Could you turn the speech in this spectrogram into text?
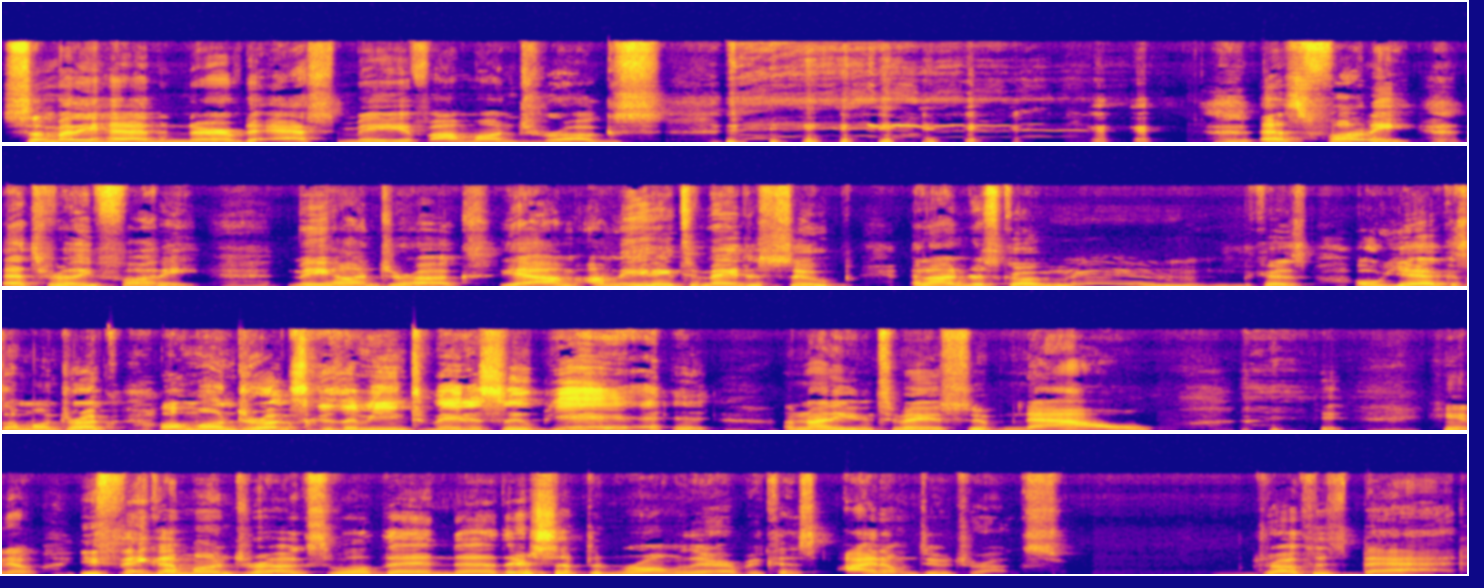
Somebody had the nerve to ask me if I'm on drugs. That's funny. That's really funny. Me on drugs. Yeah, I'm I'm eating tomato soup and I'm just going, mmm, because oh yeah, because I'm on drugs. I'm on drugs because I'm eating tomato soup. Yeah. I'm not eating tomato soup now. you know, you think I'm on drugs. Well, then uh, there's something wrong there because I don't do drugs. Drugs is bad.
